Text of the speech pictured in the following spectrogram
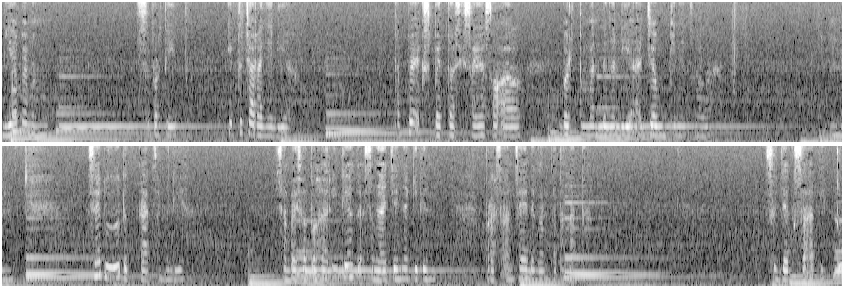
dia memang seperti itu. Itu caranya dia. Tapi ekspektasi saya soal berteman dengan dia aja mungkin yang salah hmm. saya dulu dekat sama dia sampai suatu hari dia gak sengaja nyakitin perasaan saya dengan kata-kata sejak saat itu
